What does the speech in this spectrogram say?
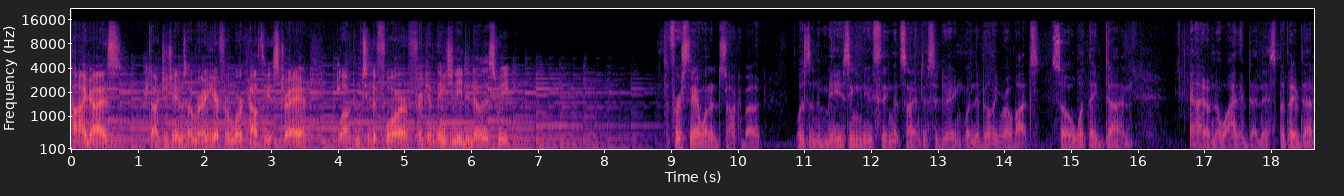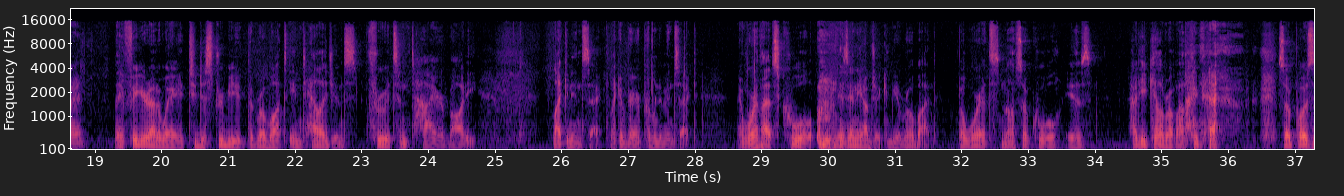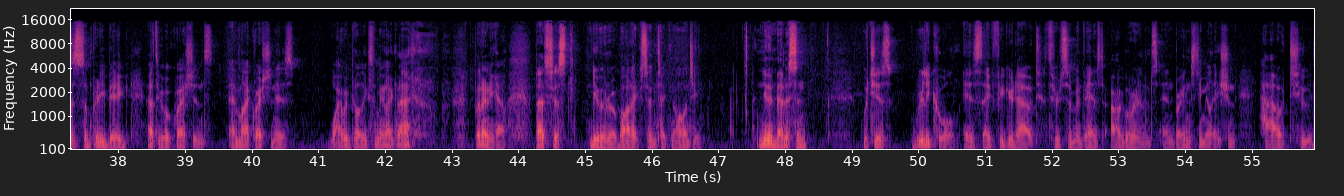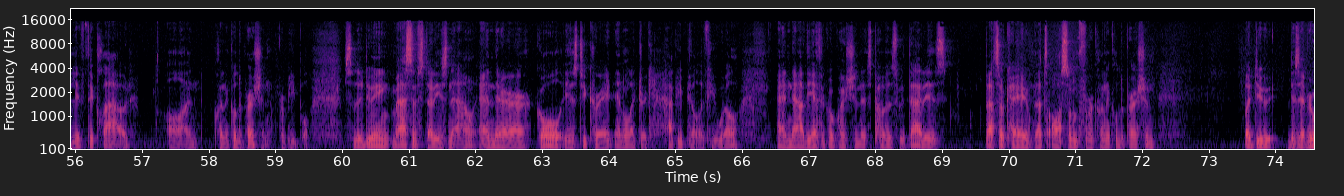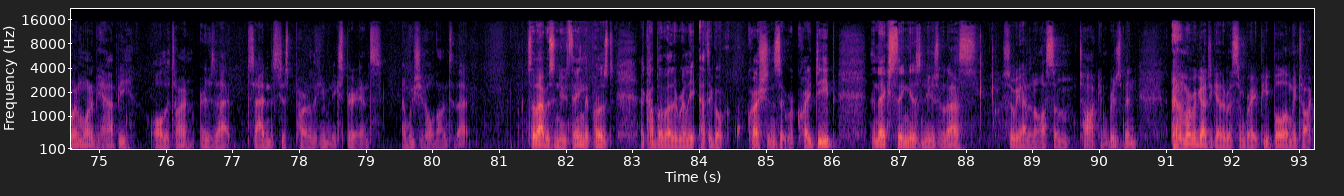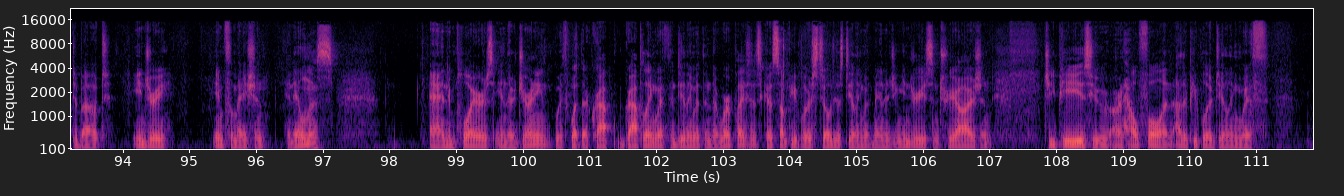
Hi guys, Dr. James Murray here for Work Healthy Australia. Welcome to the four frickin' things you need to know this week. The first thing I wanted to talk about was an amazing new thing that scientists are doing when they're building robots. So what they've done, and I don't know why they've done this, but they've done it. They figured out a way to distribute the robot's intelligence through its entire body, like an insect, like a very primitive insect. And where that's cool is any object can be a robot. But where it's not so cool is how do you kill a robot like that? so it poses some pretty big ethical questions. And my question is, why are we building something like that? but anyhow, that's just new in robotics and technology. New in medicine, which is really cool, is they figured out through some advanced algorithms and brain stimulation how to lift the cloud on clinical depression for people. So they're doing massive studies now, and their goal is to create an electric happy pill, if you will. And now the ethical question that's posed with that is that's okay, that's awesome for clinical depression, but do does everyone want to be happy all the time, or is that sadness just part of the human experience, and we should hold on to that? So that was a new thing that posed a couple of other really ethical questions that were quite deep. The next thing is news with us. So we had an awesome talk in Brisbane where we got together with some great people and we talked about injury, inflammation, and illness, and employers in their journey with what they're crap, grappling with and dealing with in their workplaces. Because some people are still just dealing with managing injuries and triage, and GPs who aren't helpful, and other people are dealing with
